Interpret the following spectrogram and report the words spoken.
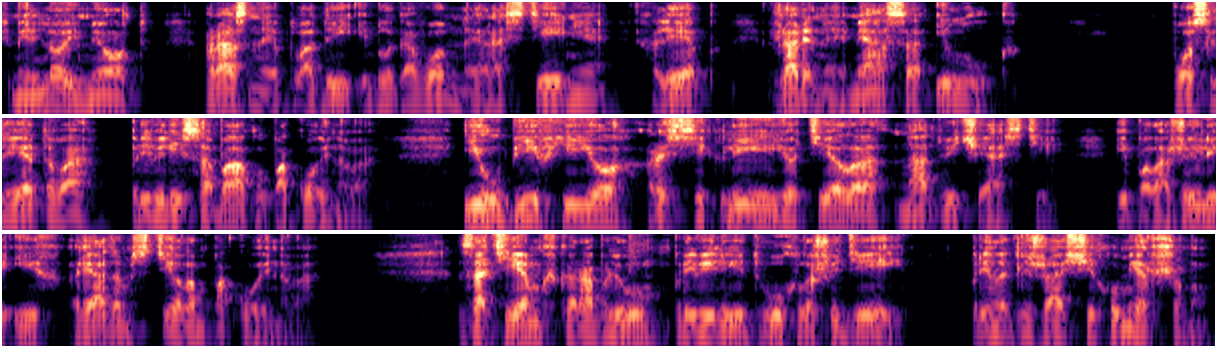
хмельной мед, разные плоды и благовонные растения, хлеб, жареное мясо и лук. После этого привели собаку покойного и, убив ее, рассекли ее тело на две части и положили их рядом с телом покойного. Затем к кораблю привели двух лошадей, принадлежащих умершему,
